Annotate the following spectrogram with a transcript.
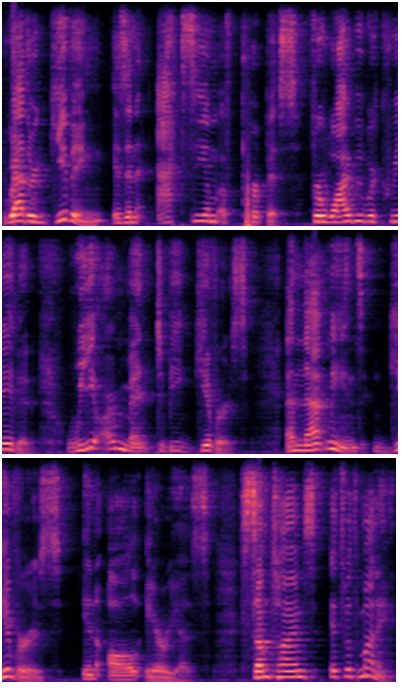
Rather, giving is an axiom of purpose for why we were created. We are meant to be givers, and that means givers in all areas. Sometimes it's with money,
